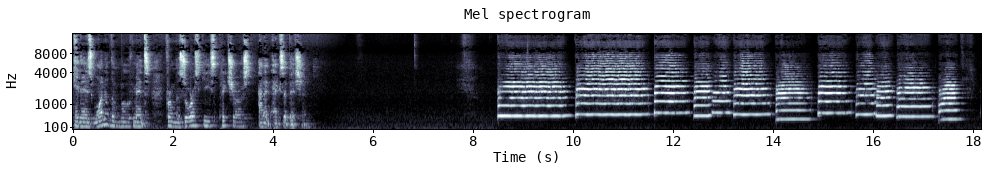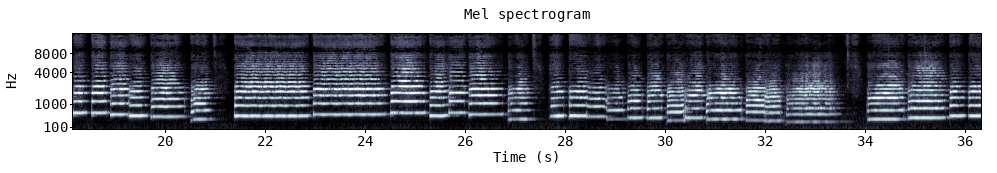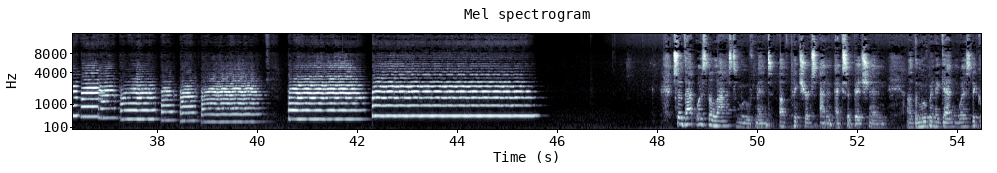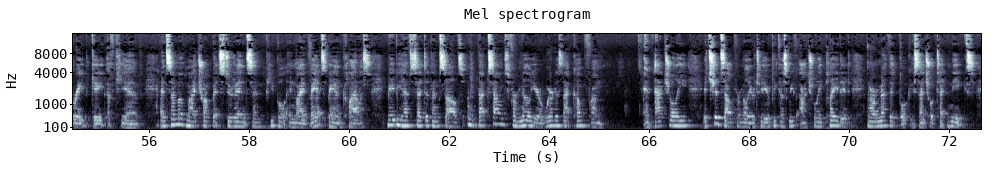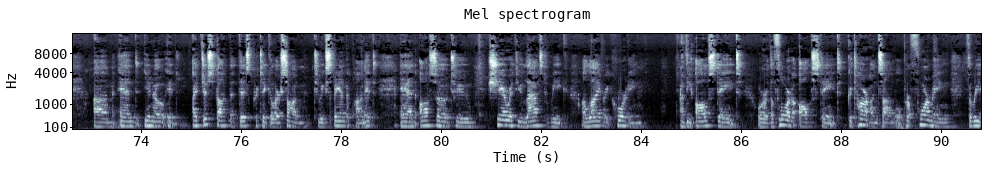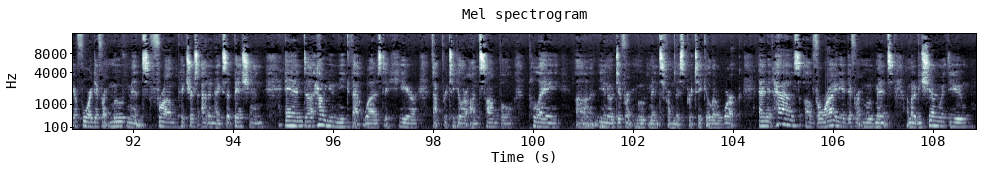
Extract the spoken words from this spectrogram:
It is one of the movements from Mussorgsky's pictures at an exhibition. So that was the last movement of pictures at an exhibition. Uh, the movement again was the Great Gate of Kiev. And some of my trumpet students and people in my advanced band class maybe have said to themselves, oh, that sounds familiar. Where does that come from? And actually, it should sound familiar to you because we've actually played it in our method book, Essential Techniques. Um, and, you know, it, I just thought that this particular song, to expand upon it, and also to share with you last week a live recording of the All-State or the Florida All-State Guitar Ensemble performing three or four different movements from pictures at an exhibition and uh, how unique that was to hear that particular ensemble play uh, you know, different movements from this particular work. And it has a variety of different movements. I'm going to be sharing with you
